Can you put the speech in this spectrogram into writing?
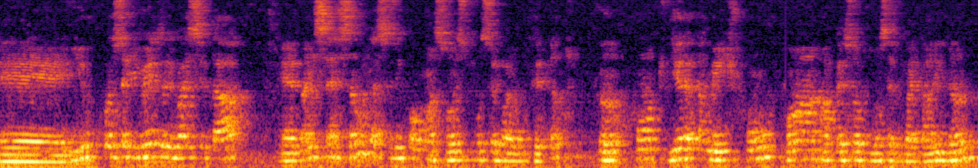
É, e o procedimento ele vai se dar é, na inserção dessas informações que você vai obter tanto quanto diretamente com, com a, a, pessoa que você vai estar lidando,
